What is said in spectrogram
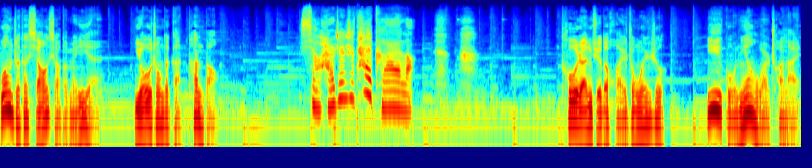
望着他小小的眉眼，由衷的感叹道。小孩真是太可爱了。突然觉得怀中温热，一股尿味传来。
